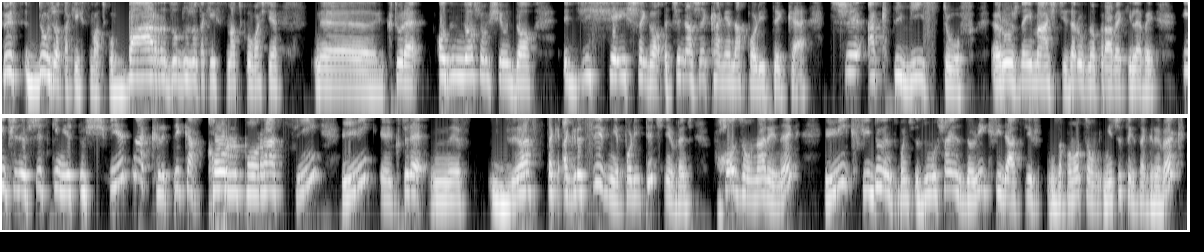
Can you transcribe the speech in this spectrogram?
Tu jest dużo takich smaczków, bardzo dużo takich smaczków właśnie, e, które odnoszą się do dzisiejszego, czy narzekania na politykę, czy aktywistów różnej maści, zarówno prawej, jak i lewej. I przede wszystkim jest tu świetna krytyka korporacji, które mm, raz tak agresywnie, politycznie wręcz wchodzą na rynek, likwidując bądź zmuszając do likwidacji za pomocą nieczystych zagrywek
